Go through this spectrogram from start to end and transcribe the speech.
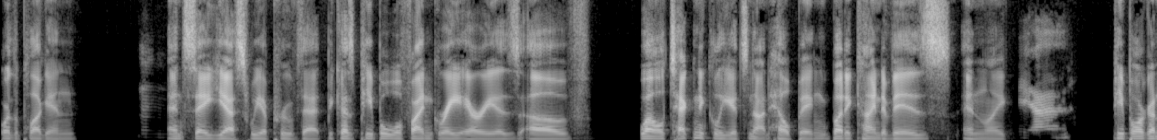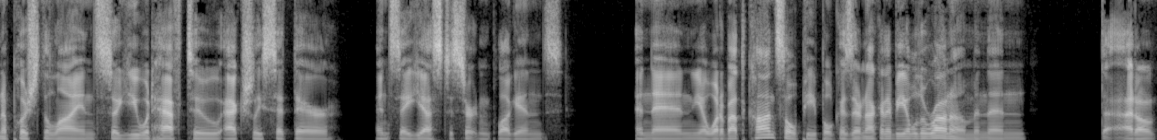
or the plugin mm-hmm. and say yes, we approve that because people will find gray areas of well, technically it's not helping, but it kind of is and like yeah people are going to push the lines, so you would have to actually sit there and say yes to certain plugins. And then, you know, what about the console people because they're not going to be able to run them and then I don't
